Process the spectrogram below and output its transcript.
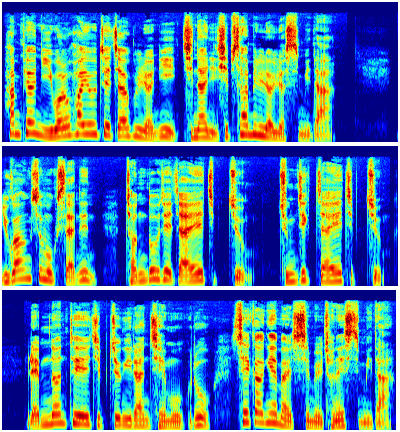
한편 2월 화요제자 훈련이 지난 23일 열렸습니다. 유광수 목사는 전도제자의 집중, 중직자의 집중, 랩넌트의 집중이란 제목으로 세 강의 말씀을 전했습니다.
